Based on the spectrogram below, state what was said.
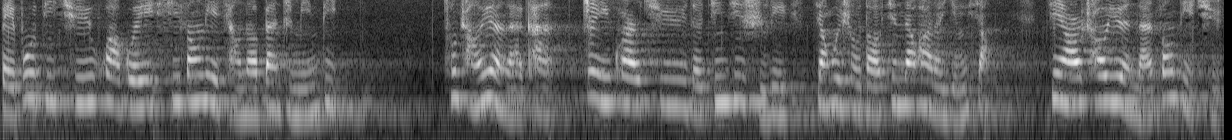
北部地区划归西方列强的半殖民地。从长远来看，这一块区域的经济实力将会受到现代化的影响，进而超越南方地区。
